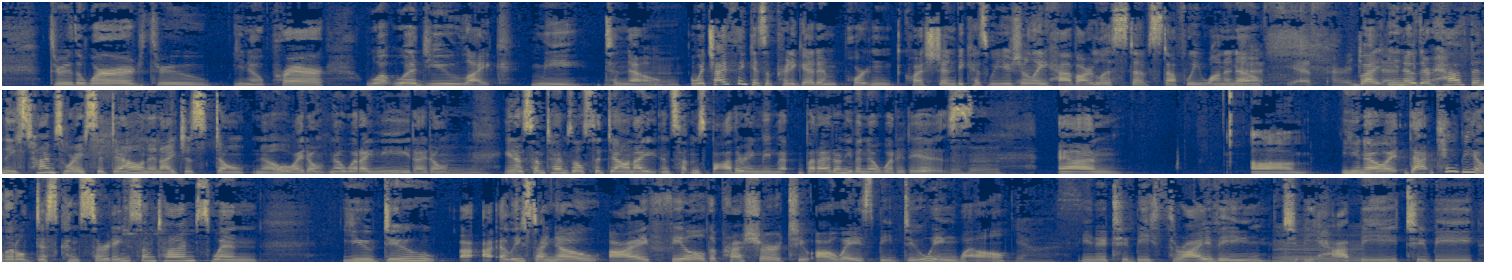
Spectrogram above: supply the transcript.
Through the word, through, you know, prayer. What would you like me to mm-hmm. know? Which I think is a pretty good, important question because we usually have our list of stuff we want to know. Yes, yes. But, you know, there have been these times where I sit down and I just don't know. I don't know what I need. I don't, mm. you know, sometimes I'll sit down I, and something's bothering me, but I don't even know what it is. Mm-hmm. And, um, you know, that can be a little disconcerting sometimes when you do I, at least I know I feel the pressure to always be doing well. Yes. You know, to be thriving, mm. to be mm. happy, to be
